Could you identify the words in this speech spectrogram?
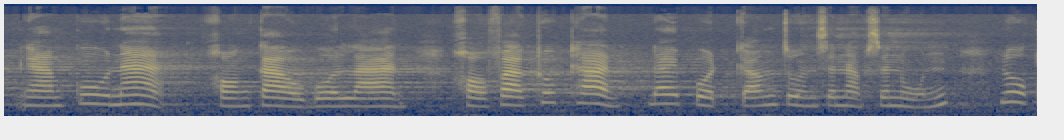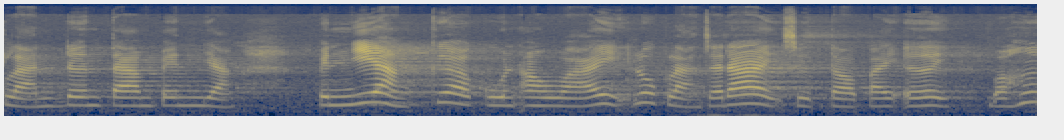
ดงามกู้หน้าของเก่าโบราณ ขอฝากทุกท่านได้ปรดกำจุนสนับสนุน ลูกหลานเดินตามเป็นอย่างเป็นเยี่ยงเกื้อกูลเอาไว้ ลูกหลานจะได้สืบต่อไปเอ่ยบ่ฮื้อ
